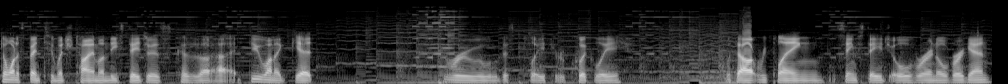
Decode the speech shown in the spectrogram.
don't want to spend too much time on these stages, because uh, I do want to get through this playthrough quickly without replaying the same stage over and over again.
